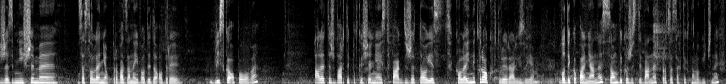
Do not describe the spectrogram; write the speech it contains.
że zmniejszymy zasolenie odprowadzanej wody do Odry blisko o połowę, ale też warty podkreślenia jest fakt, że to jest kolejny krok, który realizujemy. Wody kopalniane są wykorzystywane w procesach technologicznych,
